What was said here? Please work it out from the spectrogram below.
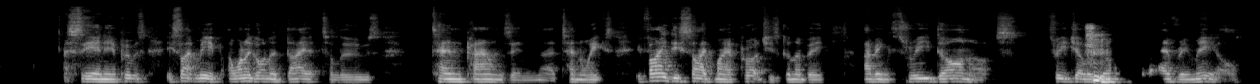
see any improvements. It's like me, I want to go on a diet to lose 10 pounds in uh, 10 weeks. If I decide my approach is going to be having three donuts, three jelly hmm. donuts every meal,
